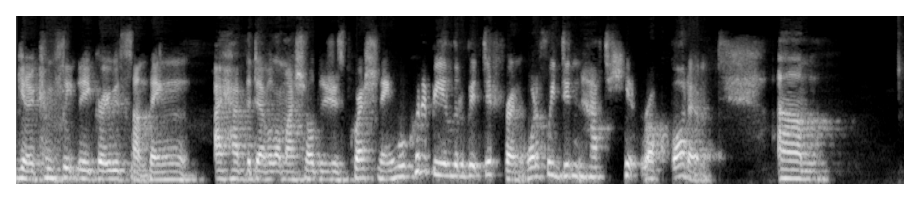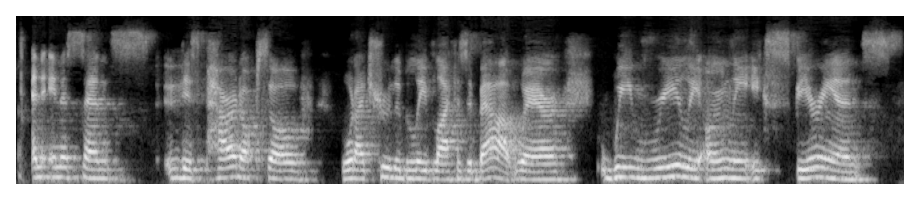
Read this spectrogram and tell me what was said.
you know completely agree with something i have the devil on my shoulder just questioning well could it be a little bit different? What if we didn't have to hit rock bottom? Um, and in a sense this paradox of what I truly believe life is about, where we really only experience,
